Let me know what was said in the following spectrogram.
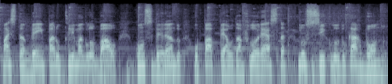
mas também para o clima global, considerando o papel da floresta no ciclo do carbono.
